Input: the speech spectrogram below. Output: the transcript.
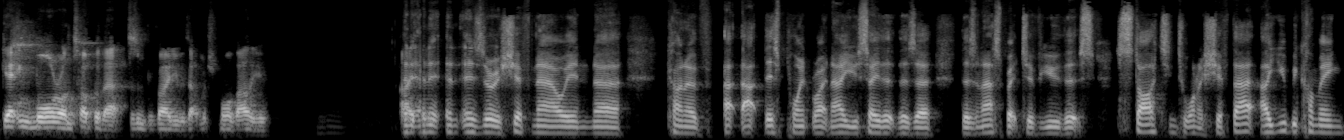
getting more on top of that doesn't provide you with that much more value. And, and, and, is there a shift now in uh, kind of at, at, this point right now? You say that there's a there's an aspect of you that's starting to want to shift that. Are you becoming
